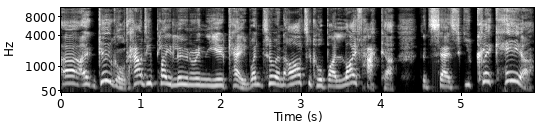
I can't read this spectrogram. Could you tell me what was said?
uh, googled how do you play Luna in the UK. Went to an article by Lifehacker that says you click here,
